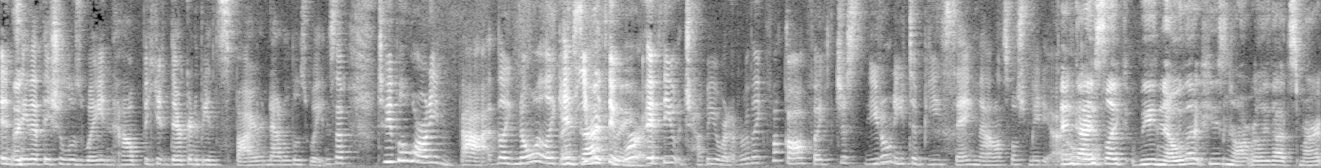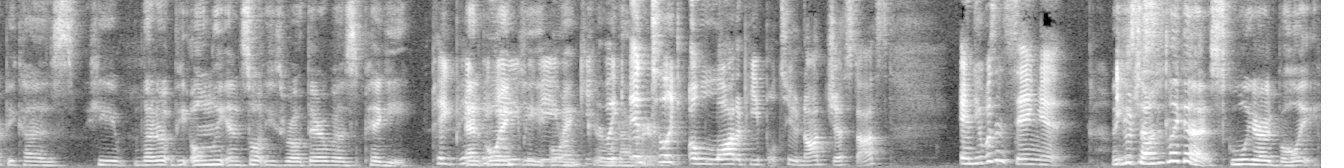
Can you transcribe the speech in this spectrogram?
and Like- saying that they should lose weight and how they're going to be inspired now to lose weight and stuff to people who aren't even fat. Like no one like and even if Exactly. they were if they were chubby or whatever, like fuck off. Like just you don't need to be saying that on social media. And guys, like we know that he's not really that smart because he literally the only insult he threw out there was piggy. pig pig and piggy, oinky, piggy, oink, oinky. or like whatever. and to like a lot of people too, not just us. And he wasn't saying it. Like He he, was just- sounded like a schoolyard bully,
